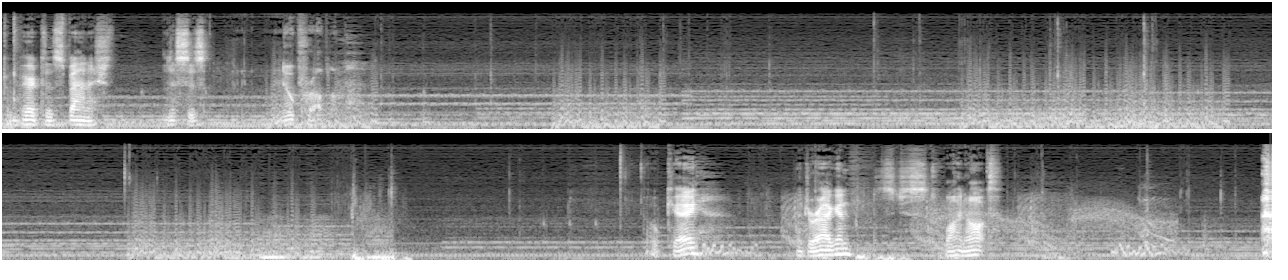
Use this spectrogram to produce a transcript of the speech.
Compared to the Spanish, this is no problem. Okay. A dragon. It's just, why not?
